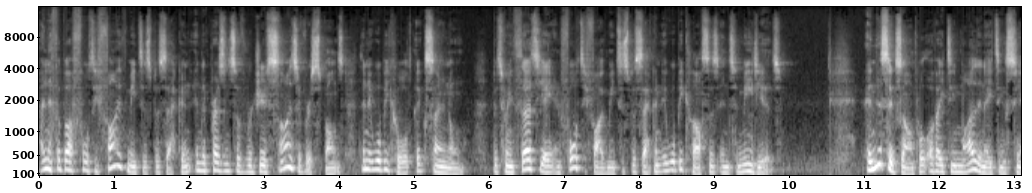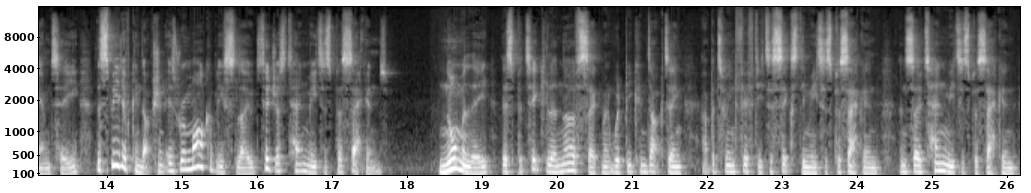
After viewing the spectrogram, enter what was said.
and if above 45 meters per second in the presence of reduced size of response, then it will be called axonal. Between 38 and 45 meters per second, it will be classed as intermediate. In this example of a demyelinating CMT, the speed of conduction is remarkably slowed to just 10 meters per second. Normally, this particular nerve segment would be conducting at between 50 to 60 meters per second, and so 10 meters per second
